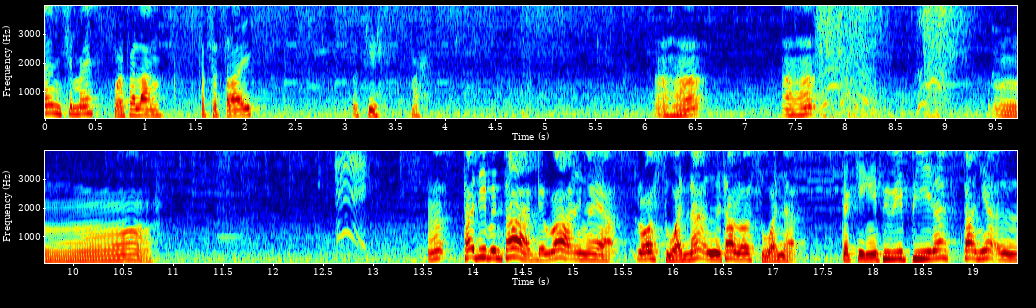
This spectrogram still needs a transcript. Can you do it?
นั่นใช่ไหม ปล่อยพลังกับสไตร์โอเค มาอ่าฮะอ่าฮะ อ๋อเอะท่าที่เป็นท่าแบบว่ายังไงอะรอสวนนะเออถ้ารอสวนอะแต่เก่งใน PVP นะท่าเนี้ยเออ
